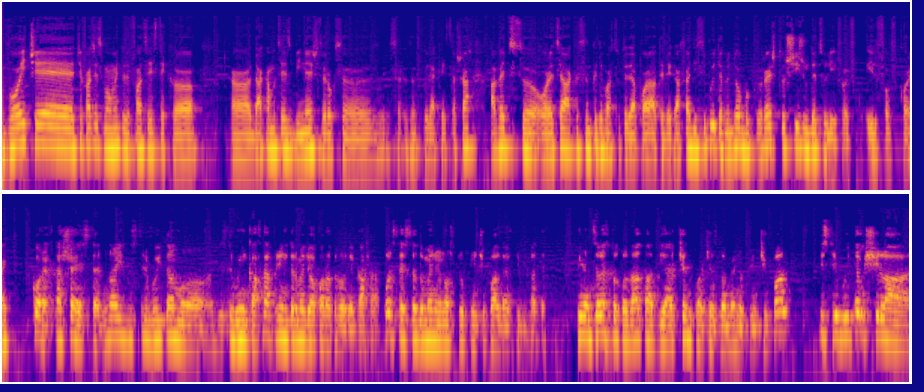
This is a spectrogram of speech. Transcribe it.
voi ce, ce faceți în momentul de față este că Uh, dacă am înțeles bine și te rog să, să, să spui dacă este așa, aveți uh, o rețea că sunt câteva sute de aparate de cafea distribuite prin două Bucureștiul și județul Ilfov, Ilfov, corect? Corect, așa este. Noi distribuităm, uh, distribuim cafea prin intermediul aparatelor de cafea. Ăsta este domeniul nostru principal de activitate. Bineînțeles, totodată, adiacent cu acest domeniu principal, distribuim și la,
